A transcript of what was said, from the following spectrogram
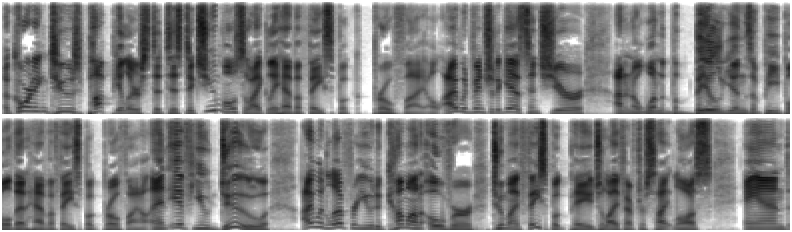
According to popular statistics, you most likely have a Facebook profile. I would venture to guess since you're, I don't know, one of the billions of people that have a Facebook profile. And if you do, I would love for you to come on over to my Facebook page, Life After Sight Loss, and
